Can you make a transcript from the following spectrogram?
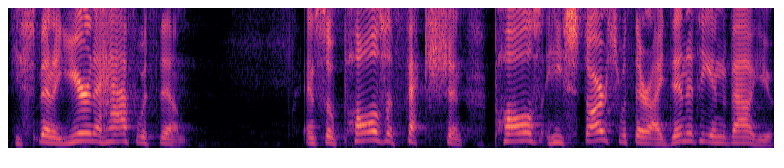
He spent a year and a half with them. And so Paul's affection, Paul's, he starts with their identity and value.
